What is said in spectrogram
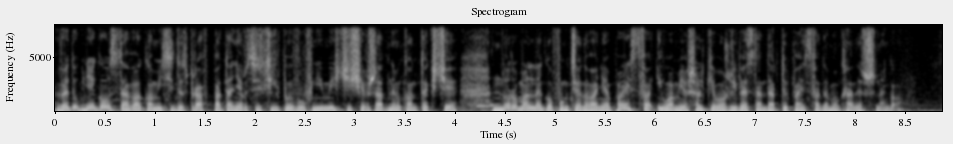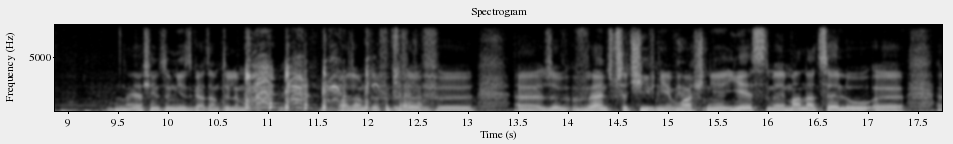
Według niego ustawa Komisji do Spraw Badania Rosyjskich Wpływów nie mieści się w żadnym kontekście normalnego funkcjonowania państwa i łamie wszelkie możliwe standardy państwa demokratycznego. No ja się z tym nie zgadzam, tyle mogę powiedzieć. Uważam, że, w, że, w, e, że wręcz przeciwnie, właśnie jest, ma na celu e,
